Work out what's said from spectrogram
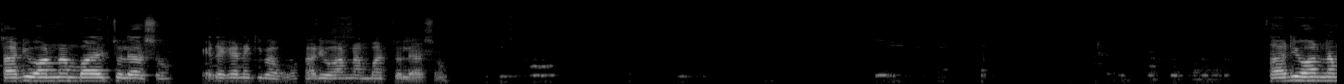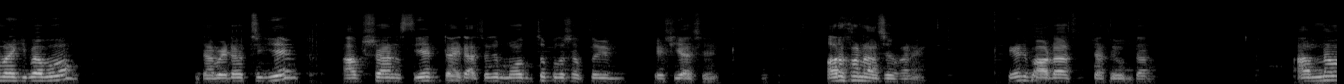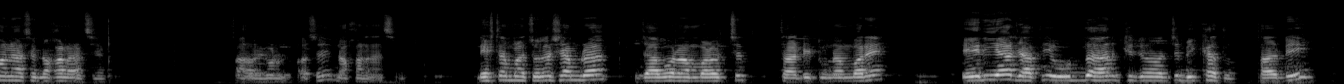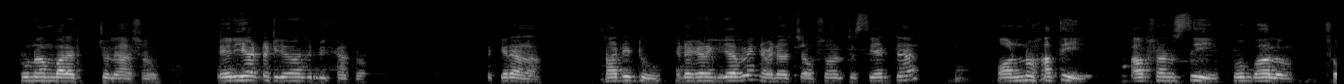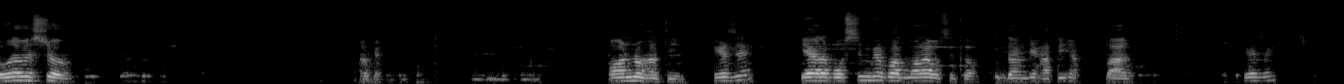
থার্টি ওয়ান নাম্বারে চলে আসো। এটা এখানে কি পাবো? থার্টি ওয়ান নাম্বার চলে আসো। থার্টি ওয়ান নাম্বারে কি পাবো? তবে এটা হচ্ছে গিয়ে অপশন সি এরটা। এটা আছে যে মধ্যপ্রদেশ সব থেকে বেশি আছে। আরখানা আছে ওখানে। ঠিক আছে বারোটা জাতীয় উদ্যান। আন্দামানে আছে, নখানা আছে। আছে, নখানা আছে। নেক্সট নাম্বার চলে আসি আমরা। যাব নাম্বার হচ্ছে থার্টি টু নাম্বারে এরিয়া জাতীয় উদ্যান কিছু জন্য হচ্ছে বিখ্যাত। থার্টি টু নাম্বারে চলে আসো। এরিয়াটা কি জন্য হচ্ছে বিখ্যাত। কেরালা। থার্টি টু এটা এখানে কি যাবে? এটা হচ্ছে অপশন হচ্ছে সি এরটা অন্য হাতি অপশন সি খুব ভালো। সৌরভেশ্ব ওকে অন্য হাতি, ঠিক আছে? কেরালা পশ্চিমবঙ্গের পদ্মালায় অবস্থিত। উদ্যানটি হাতি বাঘ। ঠিক আছে?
